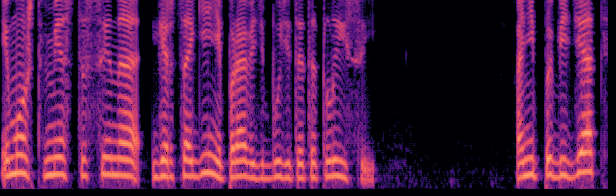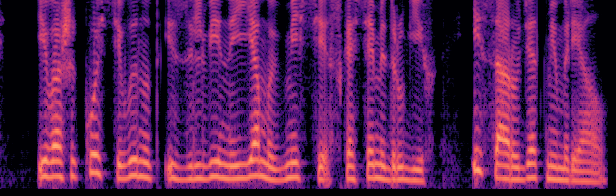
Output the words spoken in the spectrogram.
И, может, вместо сына герцогини править будет этот лысый. Они победят, и ваши кости вынут из львиной ямы вместе с костями других и соорудят мемориал.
